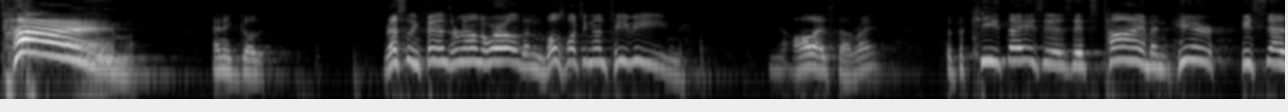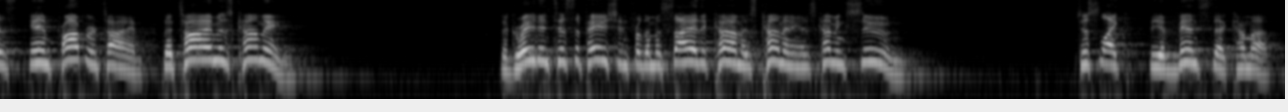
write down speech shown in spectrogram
time! And he goes, Wrestling fans around the world and those watching on TV, and, all that stuff, right? But the key thing is it's time, and here he says, in proper time, the time is coming. The great anticipation for the Messiah to come is coming, and it's coming soon. Just like the events that come up,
